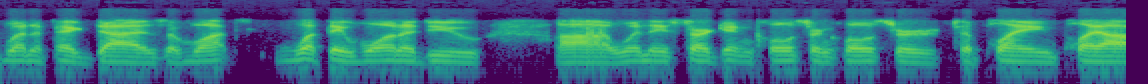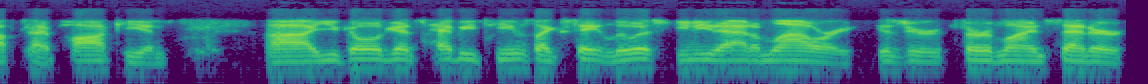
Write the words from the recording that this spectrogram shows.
Winnipeg does and what what they want to do uh, when they start getting closer and closer to playing playoff type hockey. And uh, you go against heavy teams like St. Louis, you need Adam Lowry as your third line center.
